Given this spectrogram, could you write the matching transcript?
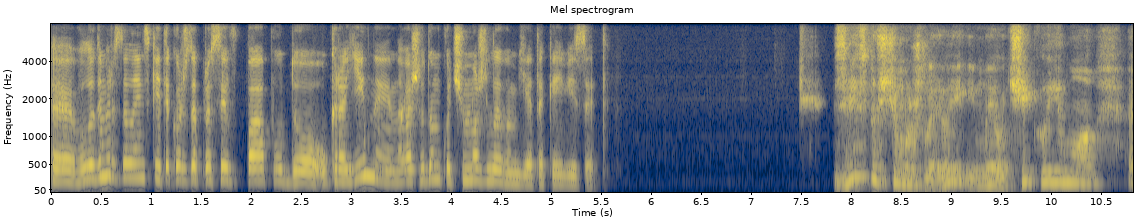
Е, Володимир Зеленський також запросив папу до України. На вашу думку, чи можливим є такий візит? Звісно, що можливий, і ми очікуємо, е,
